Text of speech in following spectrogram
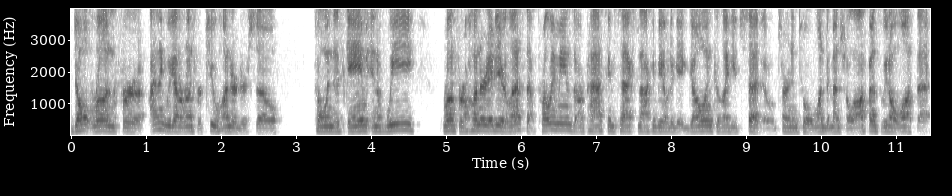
don't run for, I think we got to run for 200 or so to win this game. And if we run for 180 or less, that probably means our passing attack's not going to be able to get going because, like you said, it will turn into a one dimensional offense. We don't want that.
